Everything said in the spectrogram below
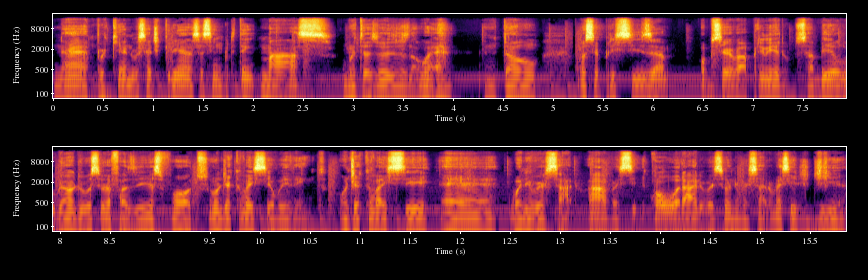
né? Porque aniversário de criança sempre tem, mas muitas vezes não é. Então, você precisa observar, primeiro, saber o lugar onde você vai fazer as fotos, onde é que vai ser o evento, onde é que vai ser é, o aniversário. Ah, vai ser qual horário vai ser o aniversário? Vai ser de dia?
